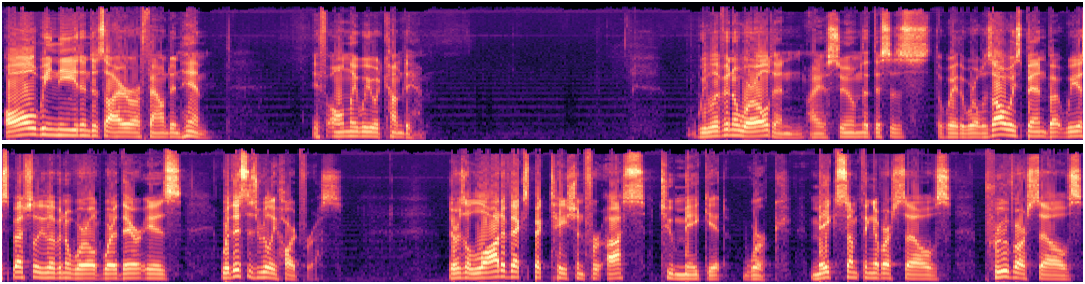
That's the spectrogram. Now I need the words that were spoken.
All we need and desire are found in Him, if only we would come to Him. We live in a world, and I assume that this is the way the world has always been, but we especially live in a world where there is where this is really hard for us. There's a lot of expectation for us to make it work, make something of ourselves, prove ourselves,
